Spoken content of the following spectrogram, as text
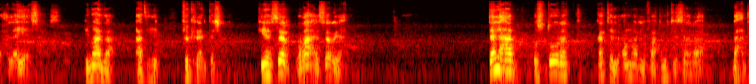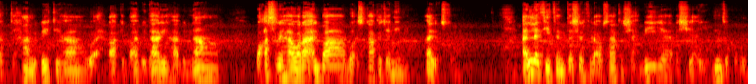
وعلى أي أساس؟ لماذا هذه الفكرة انتشرت؟ فيها سر وراها سر يعني. تلعب أسطورة قتل عمر لفاطمة الزهراء بعد اقتحام بيتها وإحراق باب دارها بالنار وعصرها وراء الباب وإسقاط جنينه هذه الأسطورة التي تنتشر في الأوساط الشعبية الشيعية منذ قرون.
